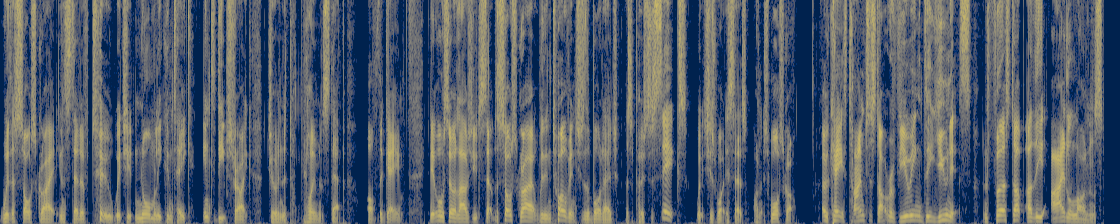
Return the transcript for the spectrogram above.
with a Soul Scryer instead of two, which it normally can take into Deep Strike during the deployment step of the game. It also allows you to set up the Soul Scryer within 12 inches of the board edge as opposed to 6, which is what it says on its War Scroll. Okay, it's time to start reviewing the units. And first up are the Eidolons,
